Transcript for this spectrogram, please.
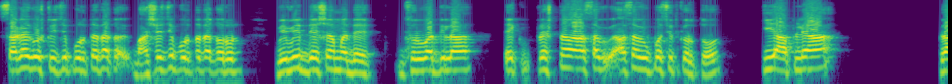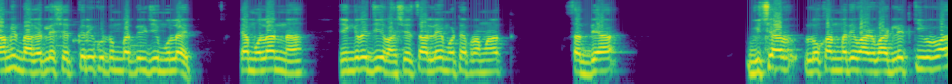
सगळ्या गोष्टीची पूर्तता भाषेची पूर्तता करून विविध देशामध्ये सुरुवातीला एक प्रश्न असा असा उपस्थित करतो की आपल्या ग्रामीण भागातल्या शेतकरी कुटुंबातील जी मुलं आहेत त्या मुलांना इंग्रजी भाषेचा लय मोठ्या प्रमाणात सध्या विचार लोकांमध्ये वाढ वाढलेत की बाबा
